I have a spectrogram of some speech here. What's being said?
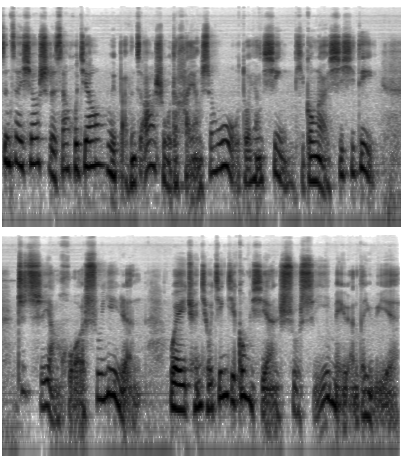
正在消失的珊瑚礁为百分之二十五的海洋生物多样性提供了栖息地，支持养活数亿人，为全球经济贡献数十亿美元的渔业。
